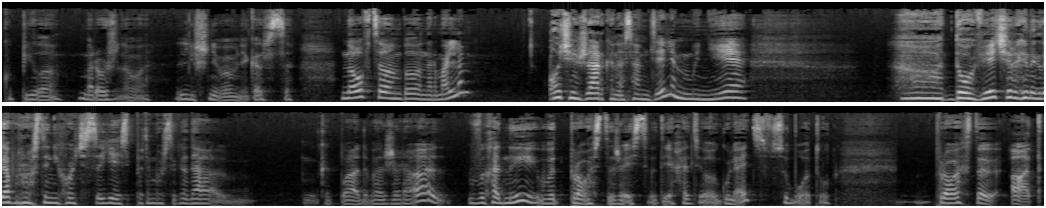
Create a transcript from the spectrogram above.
купила мороженого лишнего, мне кажется. Но в целом было нормально. Очень жарко, на самом деле. Мне до вечера иногда просто не хочется есть, потому что когда как бы адовая жара, выходные вот просто жесть. Вот я хотела гулять в субботу, просто ад.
